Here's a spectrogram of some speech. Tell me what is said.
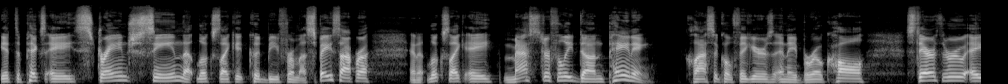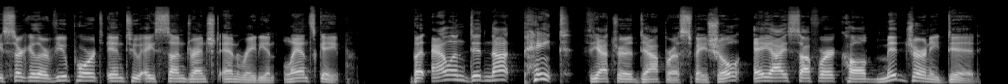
It depicts a strange scene that looks like it could be from a space opera, and it looks like a masterfully done painting. Classical figures in a Baroque hall stare through a circular viewport into a sun drenched and radiant landscape. But Allen did not paint Theatre d'Opera Spatial. AI software called Midjourney did.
